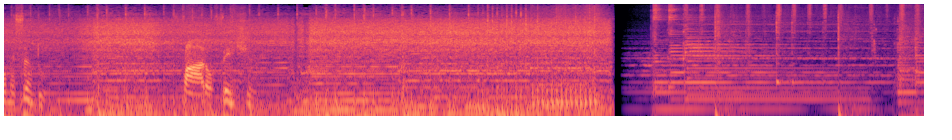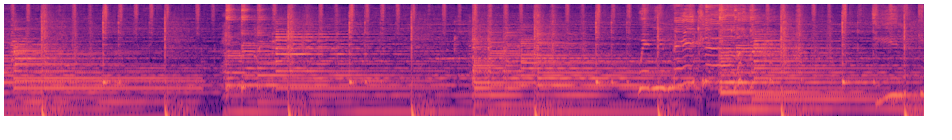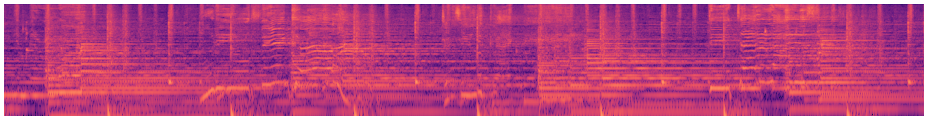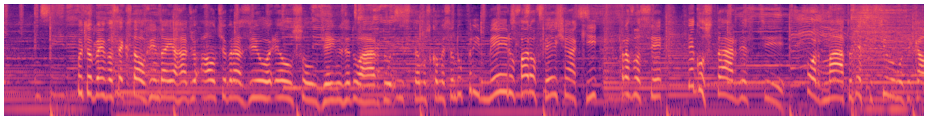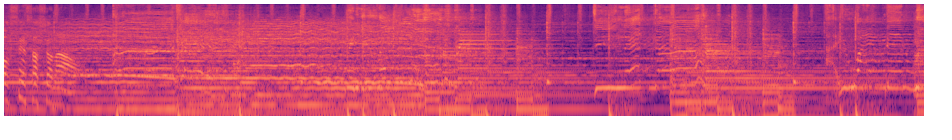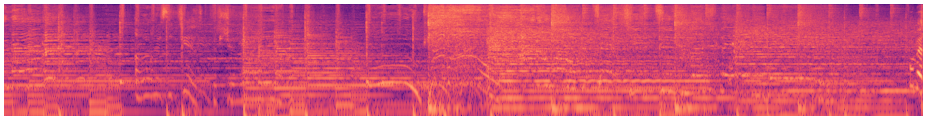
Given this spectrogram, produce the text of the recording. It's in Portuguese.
começando. Farofation. Está ouvindo aí a Rádio Alt Brasil, eu sou o James Eduardo e estamos começando o primeiro Farofation aqui para você degustar deste formato, desse estilo musical sensacional.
